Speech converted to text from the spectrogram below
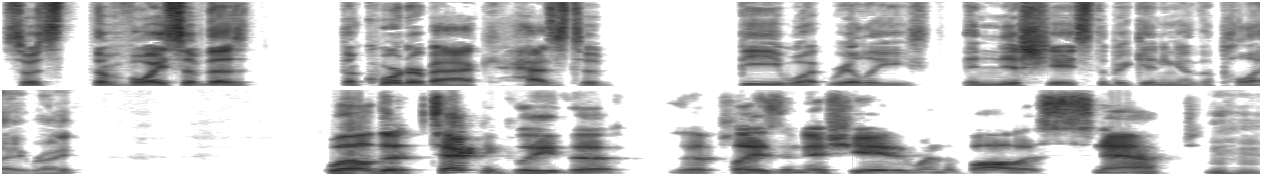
So it's the voice of the the quarterback has to be what really initiates the beginning of the play, right? Well, the technically the the play is initiated when the ball is snapped, mm-hmm.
